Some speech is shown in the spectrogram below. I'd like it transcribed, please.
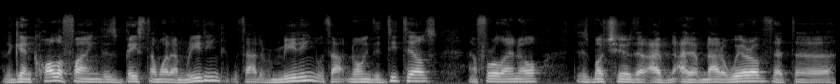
And again, qualifying this based on what I'm reading, without ever meeting, without knowing the details. And for all I know, there's much here that I've, I am not aware of that, uh,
